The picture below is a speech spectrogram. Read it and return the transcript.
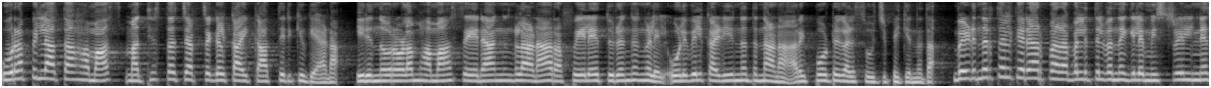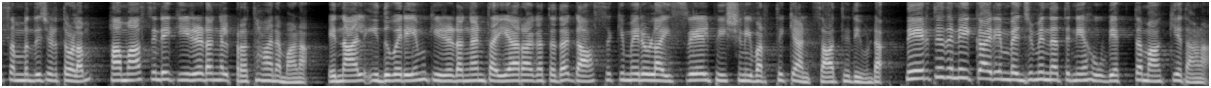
ഉറപ്പില്ലാത്ത ഹമാസ് മധ്യസ്ഥ ചർച്ചകൾക്കായി കാത്തിരിക്കുകയാണ്. ഇരുന്നൂറോളം ഹമാസ് സേനാംഗങ്ങളാണ് റഫേലെ തുരങ്കങ്ങളിൽ ഒളിവിൽ കഴിയുന്നതെന്നാണ് റിപ്പോർട്ടുകൾ സൂചിപ്പിക്കുന്നത്. വെടിനിർത്തൽ കരാർ പ്രബലത്തിൽ വന്നെങ്കിലും ഇസ്രയേലിനെ സംബന്ധിച്ചിടത്തോളം ഹമാസിന്റെ കീഴടങ്ങൽ പ്രധാനമാണ്. എന്നാൽ ഇതുവരെയും കീഴടങ്ങാൻ തയ്യാറാകാത്തത് ഗാസയ്ക്കുമേലുള്ള ഇസ്രയേൽ ഭീഷണി വർദ്ധിക്കാൻ സാധ്യതയുണ്ട്. നേരത്തെ തന്നെ ഇക്കാര്യം ബെഞ്ചമിൻ നെത്തന്യാഹു വ്യക്തമാക്കിയതാണ്.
